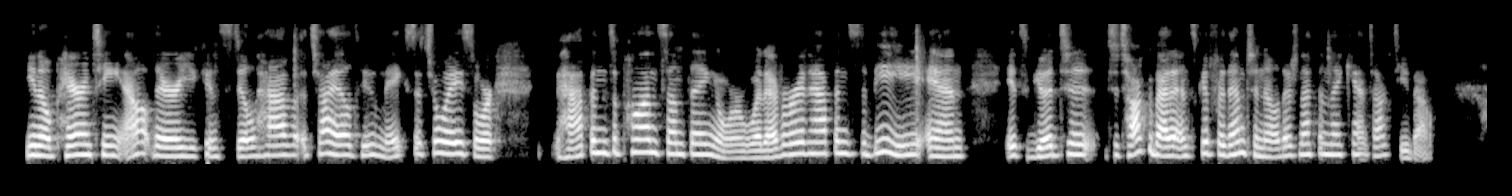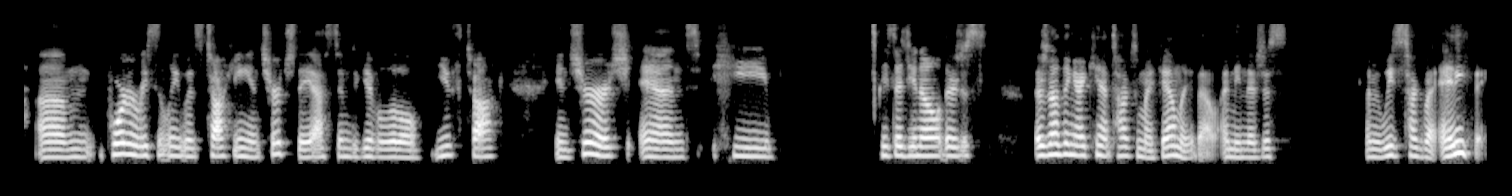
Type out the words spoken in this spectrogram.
you know parenting out there. You can still have a child who makes a choice or happens upon something or whatever it happens to be. And it's good to to talk about it and it's good for them to know there's nothing they can't talk to you about. Um, porter recently was talking in church. They asked him to give a little youth talk in church and he he said you know there's just there's nothing i can't talk to my family about. I mean there's just i mean we just talk about anything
